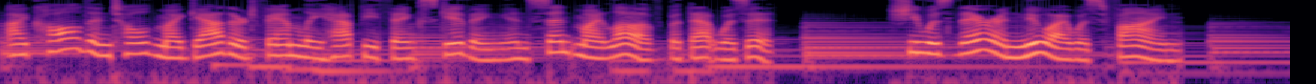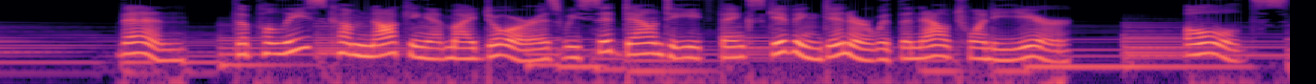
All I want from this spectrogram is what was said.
I called and told my gathered family happy Thanksgiving and sent my love but that was it. She was there and knew I was fine. Then, the police come knocking at my door as we sit down to eat Thanksgiving dinner with the now 20-year olds.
